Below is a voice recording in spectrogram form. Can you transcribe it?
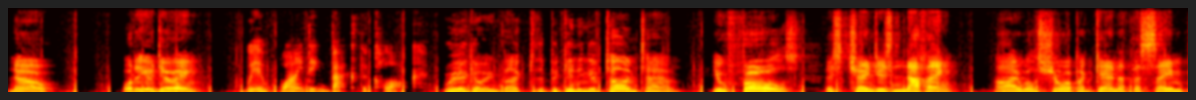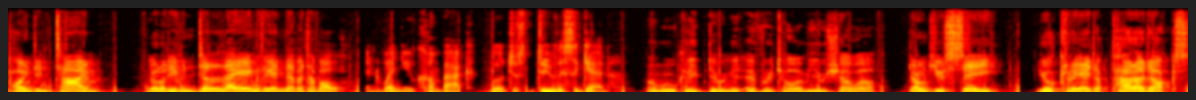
No. What are you doing? We're winding back the clock. We're going back to the beginning of Time Town. You fools! This changes nothing. I will show up again at the same point in time. You're not even delaying the inevitable. And when you come back, we'll just do this again. And we'll keep doing it every time you show up. Don't you see? You'll create a paradox.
